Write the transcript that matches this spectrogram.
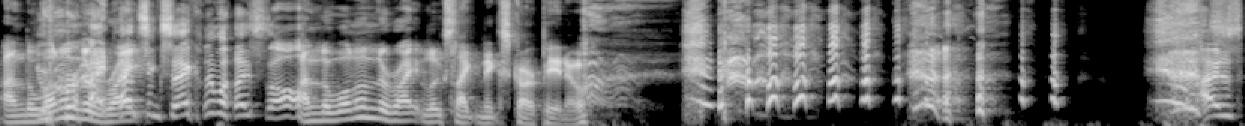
and the one on the right, That's exactly what I saw. and the one on the right looks like Nick Scarpino. I just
